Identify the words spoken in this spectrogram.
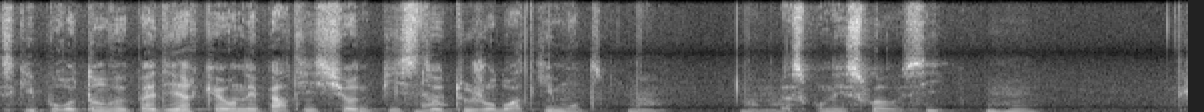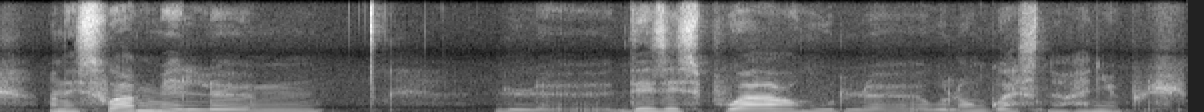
Ce qui pour autant ne veut pas dire qu'on est parti sur une piste Non. toujours droite qui monte. Non, non, non. Parce qu'on est soi aussi. Mhm. On est soi, mais le, le désespoir ou l'angoisse ne règne plus.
